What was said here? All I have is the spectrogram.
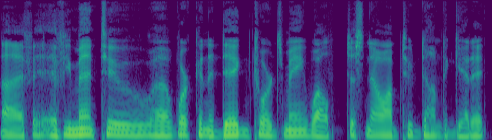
Uh, if if you meant to uh, work in a dig towards me, well, just know I'm too dumb to get it.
